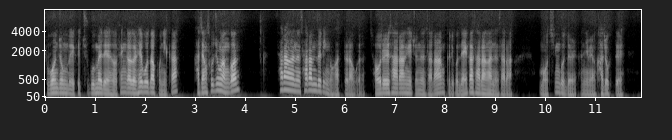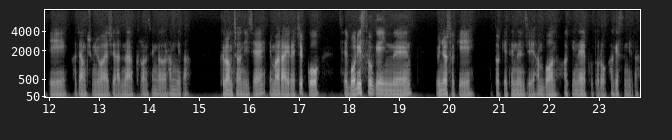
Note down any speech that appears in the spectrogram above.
두 번 정도 이렇게 죽음에 대해서 생각을 해보다 보니까 가장 소중한 건 사랑하는 사람들인 것 같더라고요. 저를 사랑해주는 사람, 그리고 내가 사랑하는 사람, 뭐 친구들 아니면 가족들이 가장 중요하지 않나 그런 생각을 합니다. 그럼 전 이제 MRI를 찍고 제 머릿속에 있는 요 녀석이 어떻게 됐는지 한번 확인해 보도록 하겠습니다.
